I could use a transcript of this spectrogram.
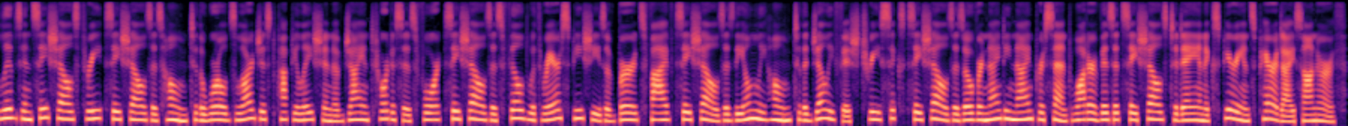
lives in Seychelles. 3. Seychelles is home to the world's largest population of giant tortoises. 4. Seychelles is filled with rare species of birds. 5. Seychelles is the only home to the jellyfish tree. 6. Seychelles is over 99% water. Visit Seychelles today and experience paradise on earth.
